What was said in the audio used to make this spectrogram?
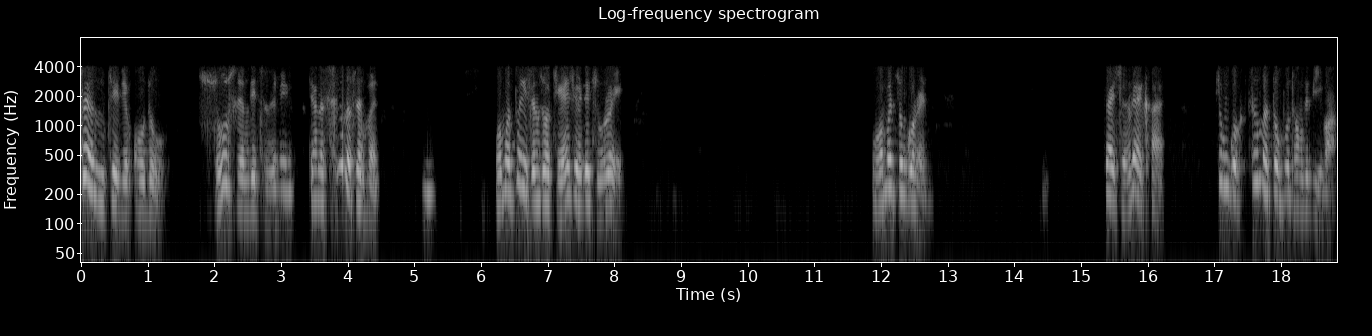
圣洁的国度，属神的子民，这样的四个身份。我们被神所拣选的族类，我们中国人，在神来看，中国这么多不同的地方，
